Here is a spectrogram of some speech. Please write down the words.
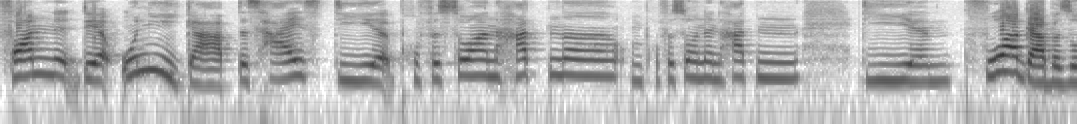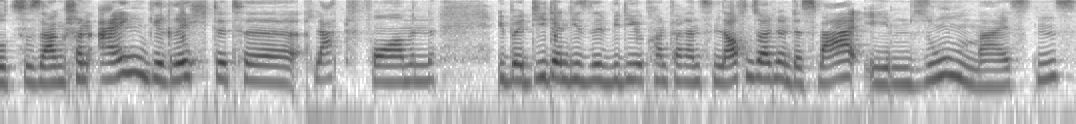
von der Uni gab. Das heißt, die Professoren hatten und Professorinnen hatten die Vorgabe sozusagen schon eingerichtete Plattformen, über die dann diese Videokonferenzen laufen sollten. Und das war eben Zoom meistens.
